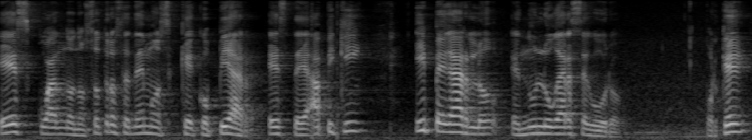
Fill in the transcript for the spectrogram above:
es cuando nosotros tenemos que copiar este API key y pegarlo en un lugar seguro. ¿Por qué?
